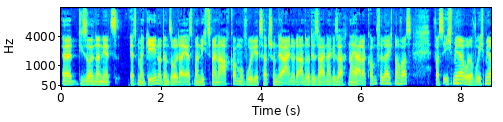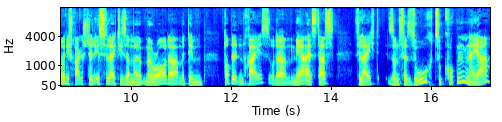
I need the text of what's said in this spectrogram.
Äh, die sollen dann jetzt erstmal gehen und dann soll da erstmal nichts mehr nachkommen, obwohl jetzt hat schon der ein oder andere Designer gesagt, naja, da kommt vielleicht noch was. Was ich mir oder wo ich mir aber die Frage stelle, ist vielleicht dieser Ma- Marauder mit dem doppelten Preis oder mehr als das vielleicht so ein Versuch zu gucken, naja,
